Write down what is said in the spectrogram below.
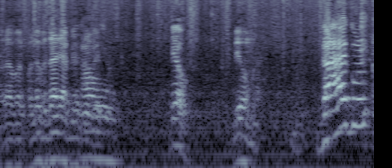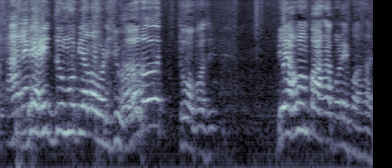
બરાબર ભલે વધારે આપ્યા બેહો. બેહો હમણાં. ગાહે ગુણ? બે પેલો તો પછી. બે હવામ પાછા પડે પાછા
